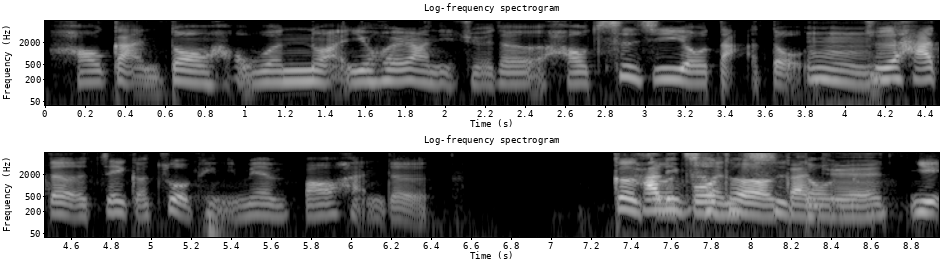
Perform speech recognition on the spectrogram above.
好感动、好温暖，又会让你觉得好刺激、有打斗。嗯，就是它的这个作品里面包含的各个层次都有，也也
